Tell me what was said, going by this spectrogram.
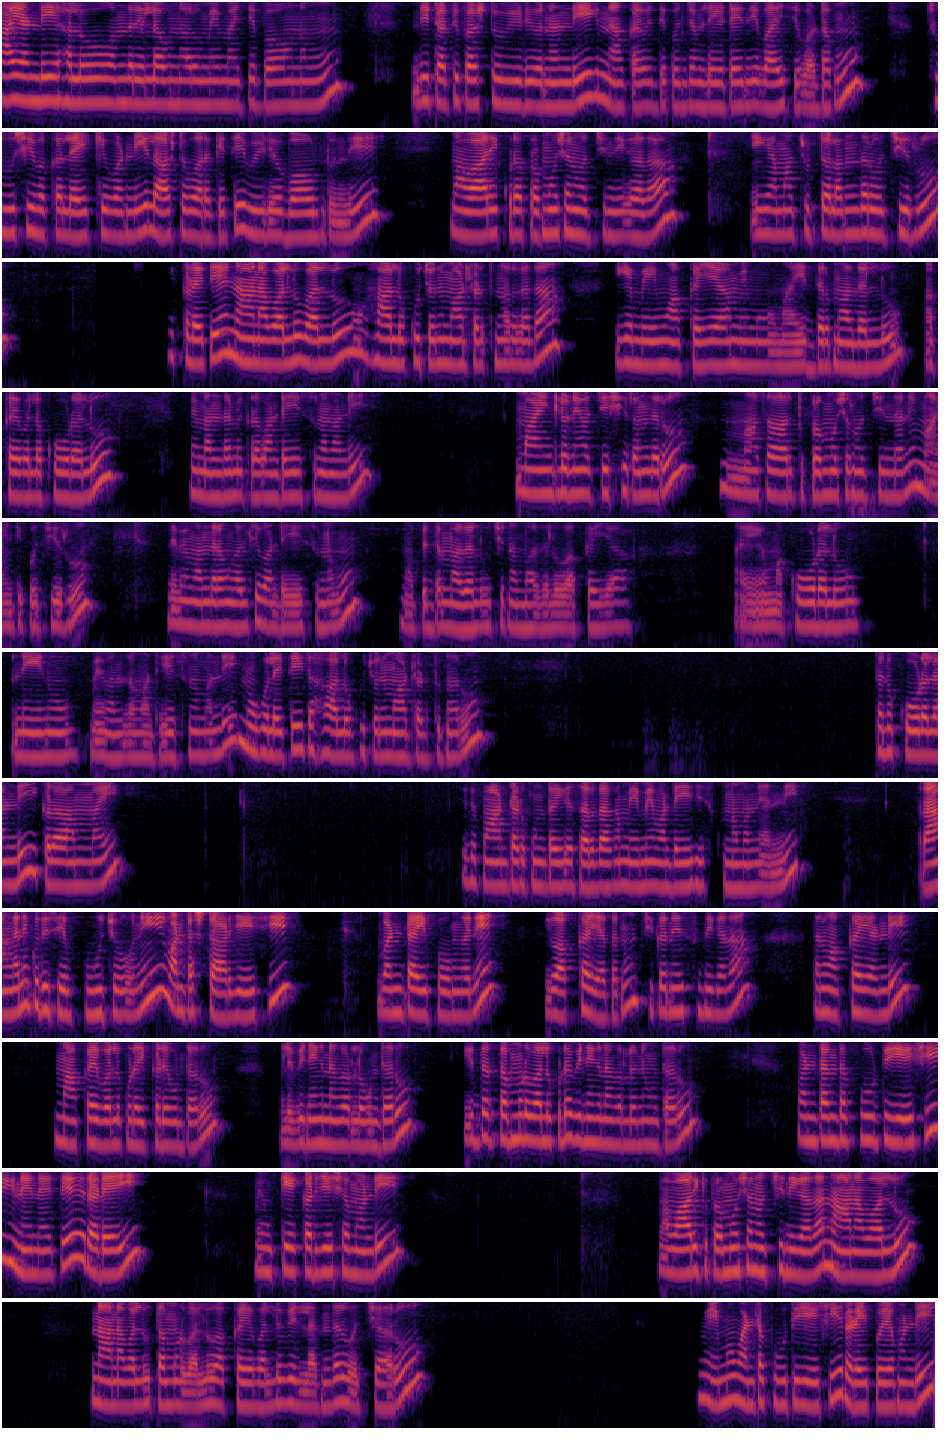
Hi అండి. Hello అందరు ఎలా ఉన్నారు? మేమైతే బాగున్నాము. ఇది థర్టీ ఫస్ట్ వీడియోనండి. నాకు అయితే కొంచెం లేట్ అయింది వాయిస్ ఇవ్వటము. చూసి ఒక లైక్ ఇవ్వండి. లాస్ట్ వరకు అయితే వీడియో బాగుంటుంది. మా వారికి కూడా ప్రమోషన్ వచ్చింది కదా. ఇక మా చుట్టాలందరూ వచ్చిర్రు. ఇక్కడైతే నాన్న వాళ్ళు వాళ్ళు హాల్లో కూర్చొని మాట్లాడుతున్నారు కదా. ఇక మేము అక్కయ్య మేము మా ఇద్దరు మరదళ్ళు అక్కయ్య వాళ్ళ కోడలు. మేమందరం ఇక్కడ వంట చేస్తున్నామండి. మా ఇంట్లోనే వచ్చేసారు అందరూ. మా సార్కి ప్రమోషన్ వచ్చిందని మా ఇంటికి వచ్చిర్రు. అదే మేము అందరం కలిసి వంట చేస్తున్నాము. మా పెద్ద మరదలు చిన్న మరదలు అక్కయ్య మా కోడలు నేను మేమందరం వంట చేస్తున్నామండి. మొగలు అయితే ఇటు హాల్లో కూర్చొని మాట్లాడుతున్నారు. తను కోడలండి ఇక్కడ అమ్మాయి. ఇది మాట్లాడుకుంటా ఇక సరదాగా మేమే వంట చేసేసుకున్నామని అన్నీ. రాగానే కొద్దిసేపు కూర్చొని వంట స్టార్ట్ చేసి వంట అయిపోగానే ఇక అక్కయ్య తను చికెన్ వేస్తుంది కదా తను అక్కయ్య అండి. మా అక్కయ్య వాళ్ళు కూడా ఇక్కడే ఉంటారు వాళ్ళు వినాయక నగర్లో ఉంటారు. ఇద్దరు తమ్ముడు వాళ్ళు కూడా వినాయక నగర్లోనే ఉంటారు. వంట అంతా పూర్తి చేసి నేనైతే రెడీ అయ్యి మేము కేక్ కట్ చేసామండి మా వారికి ప్రమోషన్ వచ్చింది కదా నాన్న వాళ్ళు నాన్న వాళ్ళు తమ్ముడు వాళ్ళు అక్కయ్య వాళ్ళు వీళ్ళందరూ వచ్చారు. మేము వంట పూర్తి చేసి రెడీ అయిపోయామండి.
